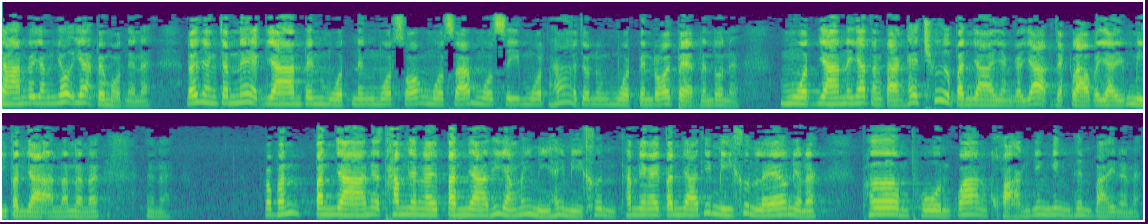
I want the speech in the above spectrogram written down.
ยานก็ยังเยอะแยะไปหมดเนี่ยนะแล้วยังจำแนกยานเป็นหมวดหนึ่งหมวดสองหมวดสามหมวดสี่หมวดห้าจนถึงหมวดเป็นร้อยแปดเป็นต้นเนี่ยหมวดญาณในยะต่างๆแค่ชื่อปัญญายังก็ยากจะกล่าวไปใหญ่มีปัญญาอันนั้นนะนะนี่นะก็พันปัญญาเนี่ยทำยังไงปัญญาที่ยังไม่มีให้มีขึ้นทำยังไงปัญญาที่มีขึ้นแล้วเนี่ยนะเพิ่มพูนกว้างขวางยิ่งยิ่งขึ้นไปเนี่ยนะ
